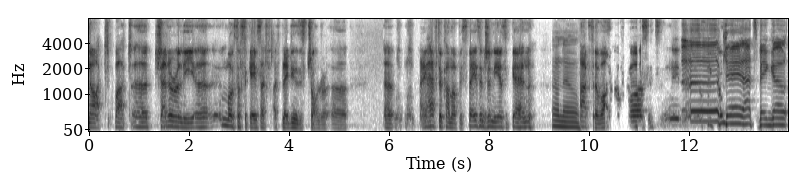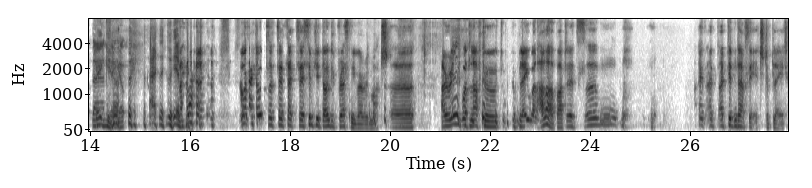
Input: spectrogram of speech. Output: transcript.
not, but uh, generally, uh, most of the games I've, I've played in this genre, uh, uh, I have to come up with Space Engineers again. Oh no. Ark Survival, of course. It's, it, okay, that's bingo. That's Bingo. bingo. I think we have. Those I don't, that, that, that they simply don't impress me very much. Uh, I really would love to, to, to play Valheim, but it's um, I, I, I didn't have the itch to play it.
